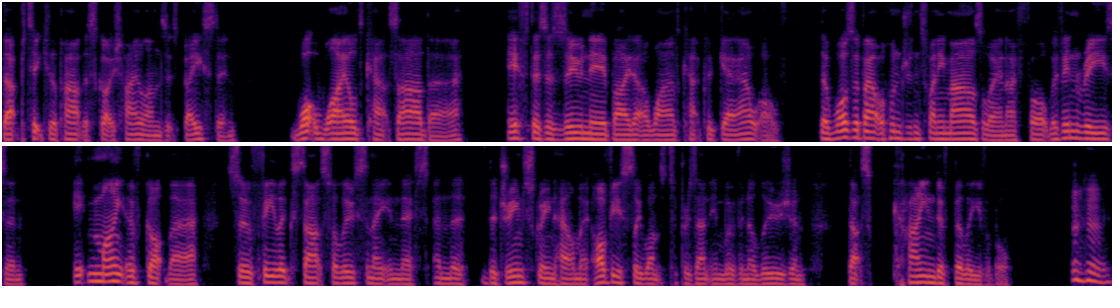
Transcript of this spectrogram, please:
that particular part of the Scottish Highlands it's based in. What wildcats are there? If there's a zoo nearby that a wildcat could get out of, there was about 120 miles away, and I thought within reason, it might have got there. So Felix starts hallucinating this, and the the dream screen helmet obviously wants to present him with an illusion that's kind of believable. Mhm.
